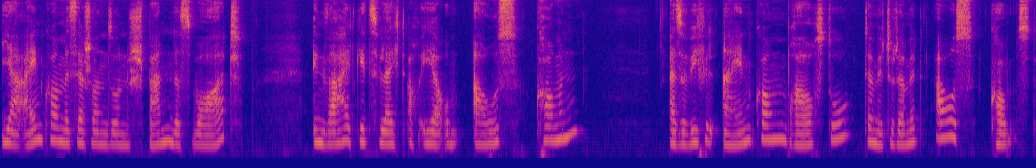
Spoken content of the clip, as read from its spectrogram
Ja, Einkommen ist ja schon so ein spannendes Wort. In Wahrheit geht es vielleicht auch eher um Auskommen. Also wie viel Einkommen brauchst du, damit du damit auskommst?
